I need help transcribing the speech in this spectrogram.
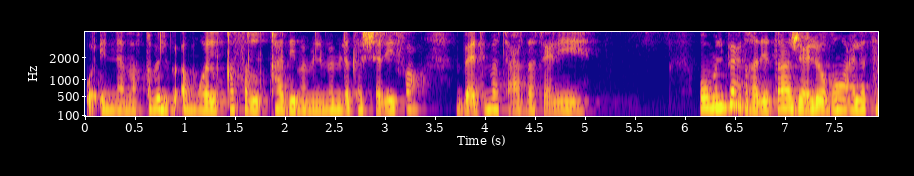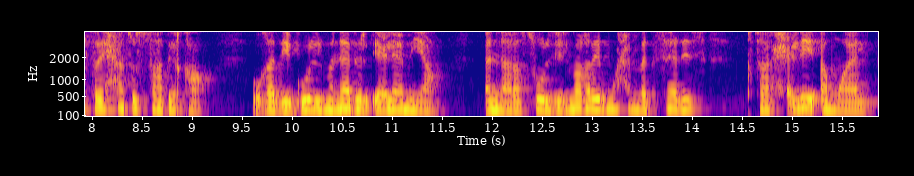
وإنما قبل بأموال القصر القادمة من المملكة الشريفة بعد ما تعرضت عليه. ومن بعد غادي تراجع لوغون على تصريحاته السابقة. وغادي يقول المنابر إعلامية أن رسول للمغرب محمد السادس اقترح عليه أموال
